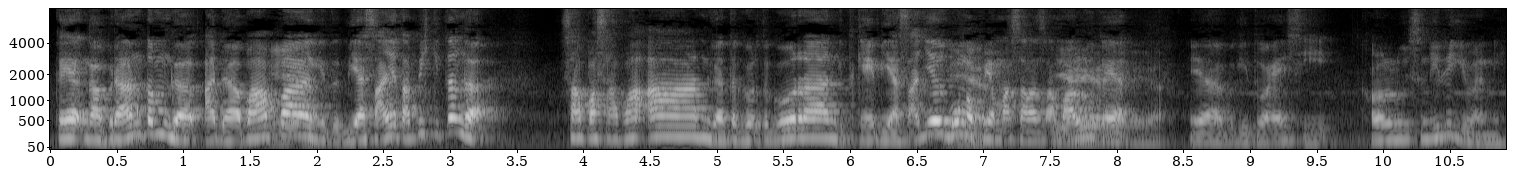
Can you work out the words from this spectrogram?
kayak nggak berantem nggak ada apa-apa Iya. gitu biasa aja tapi kita nggak sapa-sapaan nggak tegur-teguran gitu kayak biasa aja gue nggak Iya. punya masalah sama Iya, lu iya, kayak iya, ya begitu aja sih kalau lu sendiri gimana nih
